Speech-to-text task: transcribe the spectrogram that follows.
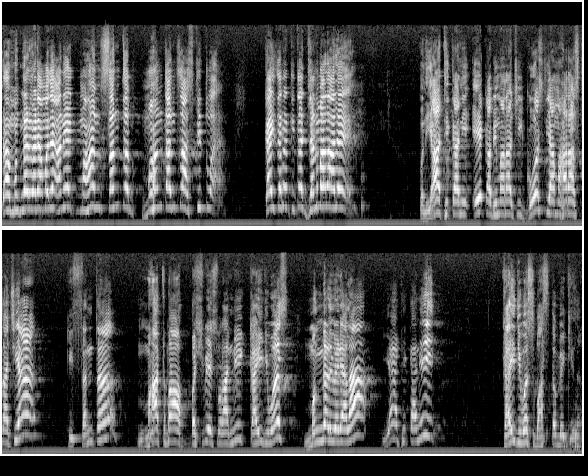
त्या मंगळवेड्यामध्ये अनेक महान संत महंतांचं अस्तित्व आहे. काही जण तिथं जन्माला आले. पण या ठिकाणी एक अभिमानाची गोष्ट या महाराष्ट्राची की संत महात्मा बसवेश्वरांनी काही दिवस मंगळवेड्याला या ठिकाणी काही दिवस वास्तव्य केलं.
